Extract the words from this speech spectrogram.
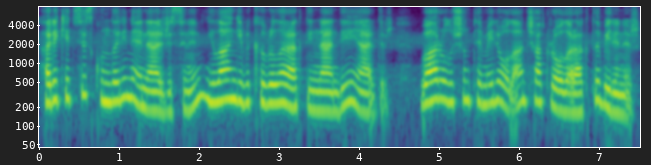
Hareketsiz kundalini enerjisinin yılan gibi kıvrılarak dinlendiği yerdir. Varoluşun temeli olan çakra olarak da bilinir.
